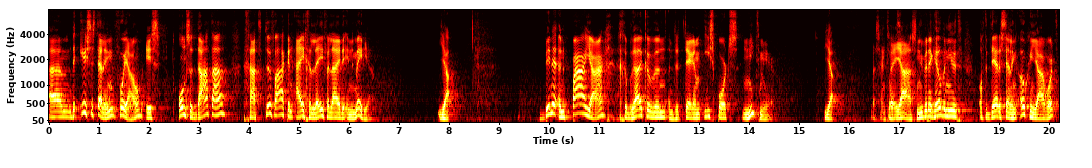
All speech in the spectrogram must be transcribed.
Um, de eerste stelling voor jou is... Onze data gaat te vaak een eigen leven leiden in de media. Ja. Binnen een paar jaar gebruiken we de term e-sports niet meer. Ja. Dat zijn twee ja's. Nu ben ik heel benieuwd of de derde stelling ook een jaar wordt.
